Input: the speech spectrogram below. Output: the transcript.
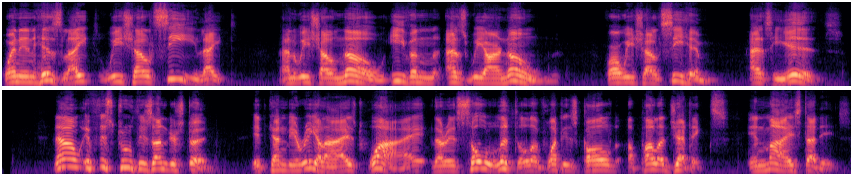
when in His light we shall see light, and we shall know even as we are known, for we shall see Him as He is. Now, if this truth is understood, it can be realized why there is so little of what is called apologetics in my studies.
